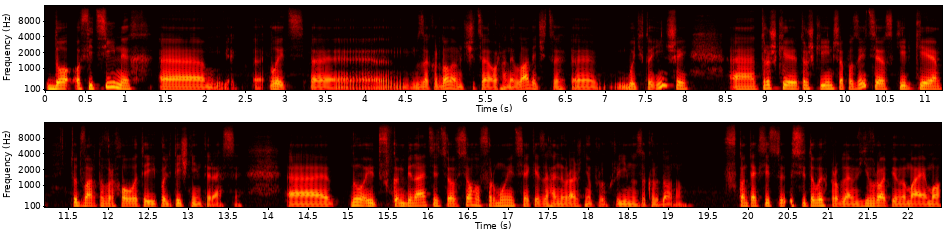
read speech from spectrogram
До офіційних е, е, лиць е, за кордоном, чи це органи влади, чи це будь-хто інший, трошки трошки інша позиція, оскільки тут варто враховувати і політичні інтереси. Ну і в комбінації цього всього формується якесь загальне враження про Україну за кордоном в контексті світових проблем в Європі ми маємо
